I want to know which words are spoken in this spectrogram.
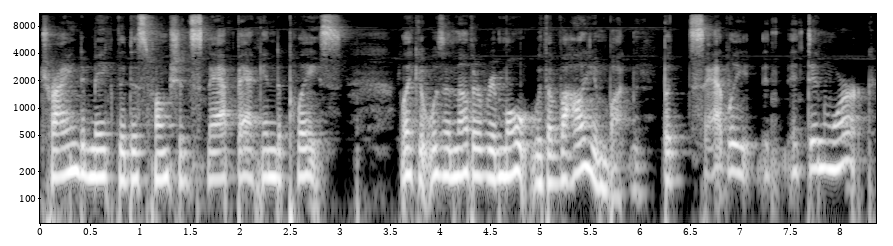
trying to make the dysfunction snap back into place, like it was another remote with a volume button, but sadly, it, it didn't work.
